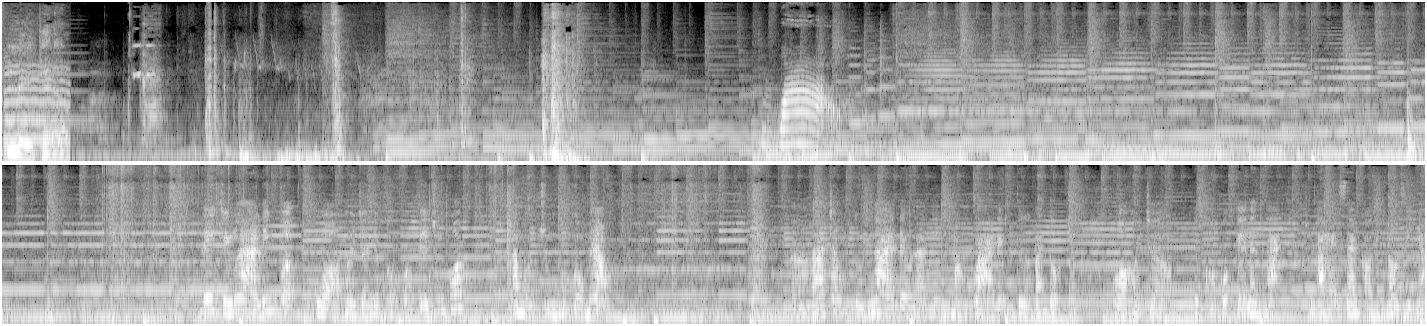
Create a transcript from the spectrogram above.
Later. Wow! Đây chính là linh vật của Hội trợ nhập khẩu quốc tế Trung Quốc. Là một chú gấu mèo. À, và trong túi này đều là những món quà đến từ ban tổ chức của Hội trợ nhập khẩu quốc tế lần này. Chúng ta hãy xem có những đồ gì nhé.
